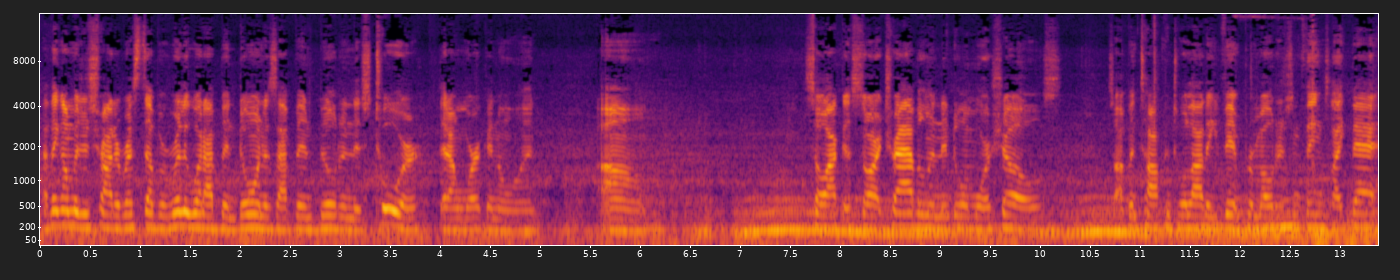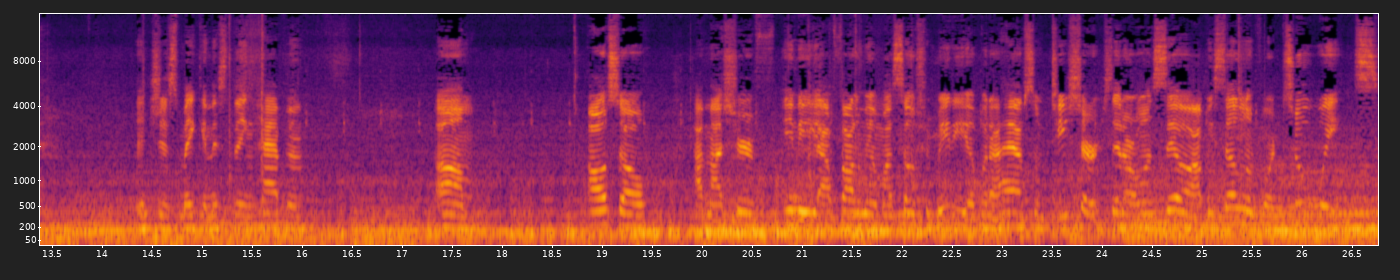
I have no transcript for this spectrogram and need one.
I think I'm gonna just try to rest up. But really, what I've been doing is I've been building this tour that I'm working on, um, so I can start traveling and doing more shows. So I've been talking to a lot of event promoters and things like that, and just making this thing happen. Um, also, I'm not sure if any of y'all follow me on my social media, but I have some T-shirts that are on sale. I'll be selling them for two weeks.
